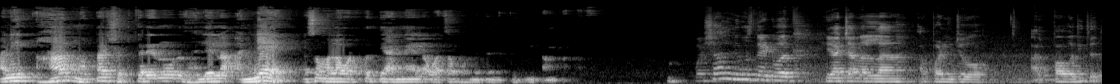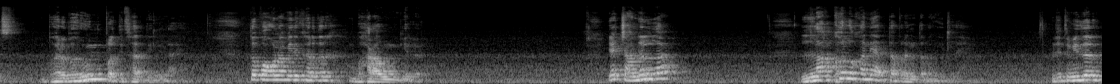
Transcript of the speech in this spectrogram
आणि हा मोठा शेतकऱ्यांवर झालेला अन्याय असं मला वाटतं. त्या अन्यायाला वाचा फोडण्याचं नक्कीच मी काम करतो मशाल न्यूज नेटवर्क या चॅनलला आपण जो अल्पावधीतच भरभरून प्रतिसाद दिलेला आहे. तो पाहून आम्ही ते खरं तर भारावून गेलो या चॅनलला लाखो लोकांनी आत्तापर्यंत बघितलं आहे म्हणजे तुम्ही जर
